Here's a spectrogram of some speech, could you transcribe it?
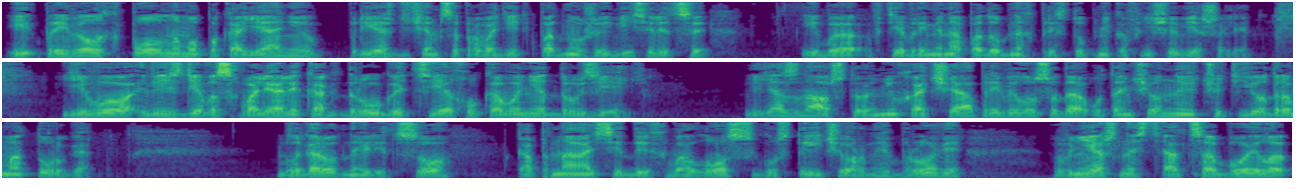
и привел их к полному покаянию, прежде чем сопроводить к подножию виселицы, ибо в те времена подобных преступников еще вешали. Его везде восхваляли как друга тех, у кого нет друзей. Я знал, что Нюхача привело сюда утонченное чутье драматурга. Благородное лицо, копна седых волос, густые черные брови, внешность отца Бойла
